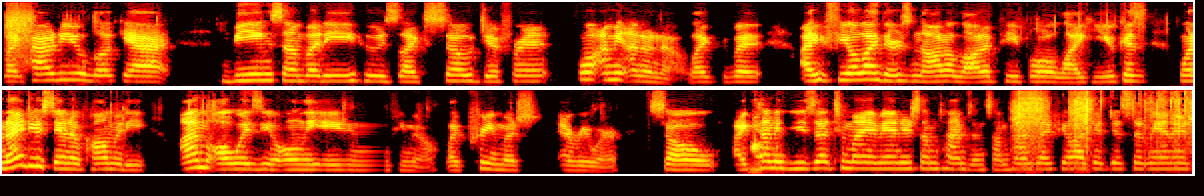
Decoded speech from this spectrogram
like how do you look at being somebody who's like so different well i mean i don't know like but i feel like there's not a lot of people like you because when i do stand-up comedy i'm always the only asian female like pretty much everywhere so I kind of use that to my advantage sometimes, and sometimes I feel like a disadvantage.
